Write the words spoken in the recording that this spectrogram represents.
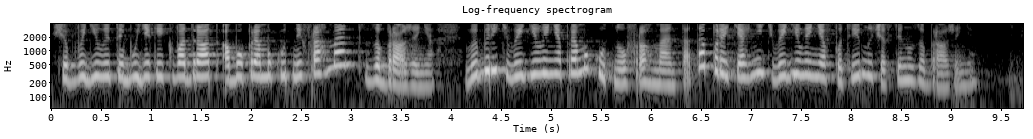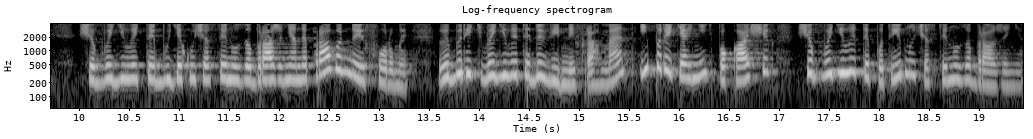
Щоб виділити будь-який квадрат або прямокутний фрагмент зображення, виберіть виділення прямокутного фрагмента та перетягніть виділення в потрібну частину зображення. Щоб виділити будь-яку частину зображення неправильної форми, виберіть виділити довільний фрагмент і перетягніть показчик, щоб виділити потрібну частину зображення.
